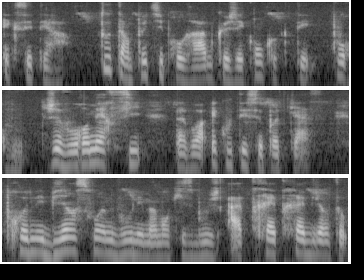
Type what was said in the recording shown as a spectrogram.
etc. Tout un petit programme que j'ai concocté pour vous. Je vous remercie d'avoir écouté ce podcast. Prenez bien soin de vous les mamans qui se bougent. À très très bientôt.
